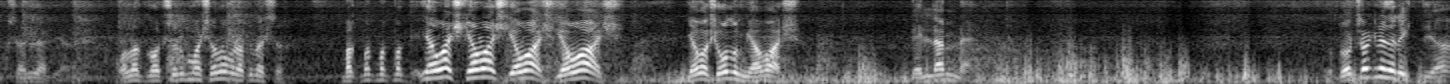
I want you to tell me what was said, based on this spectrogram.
Yükseldiler yani. Valla dolapçıların maşallah var arkadaşlar. Bak bak bak bak. Yavaş yavaş yavaş yavaş. Yavaş oğlum yavaş. Dellenme. Yine nereye gitti ya?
